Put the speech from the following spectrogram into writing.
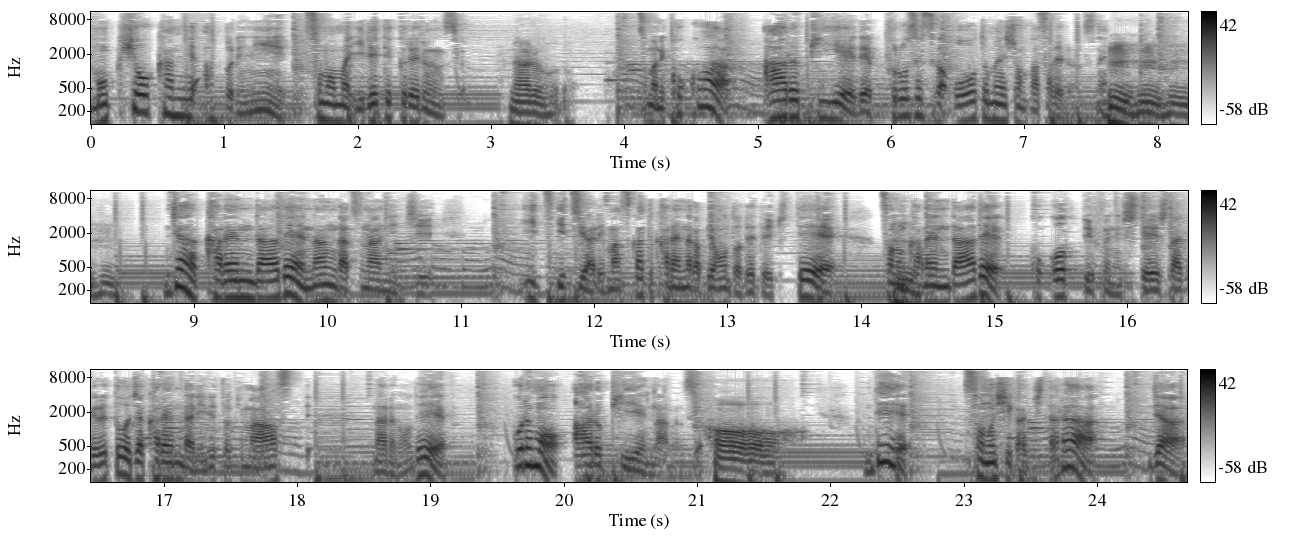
目標管理アプリにそのまま入れてくれるんですよ。あ。なるほど。つまりここは RPA でプロセスがオートメーション化されるんですねう。んうんうんじゃあカレンダーで何月何日、いついつやりますかってカレンダーがビョンと出てきて、そのカレンダーでここっていう風に指定してあげると、じゃあカレンダーに入れときますってなるので、これも RPA になるんですよ。はで、その日が来たら、じゃあ、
